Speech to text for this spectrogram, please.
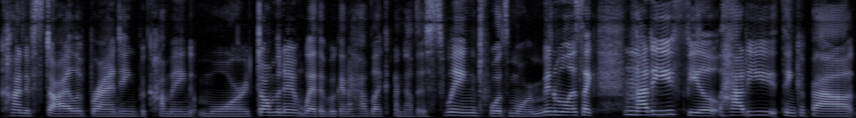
kind of style of branding becoming more dominant, whether we're going to have like another swing towards more minimalist. Like, how do you feel? How do you think about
